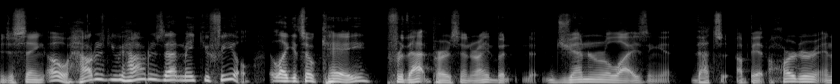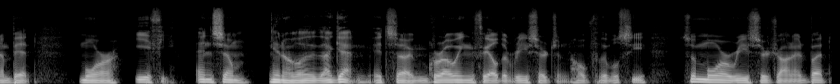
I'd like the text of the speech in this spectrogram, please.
and just saying, "Oh, how did you? How does that make you feel?" Like it's okay for that person, right? But generalizing it, that's a bit harder and a bit more iffy. And so, you know, again, it's a growing field of research, and hopefully, we'll see some more research on it. But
